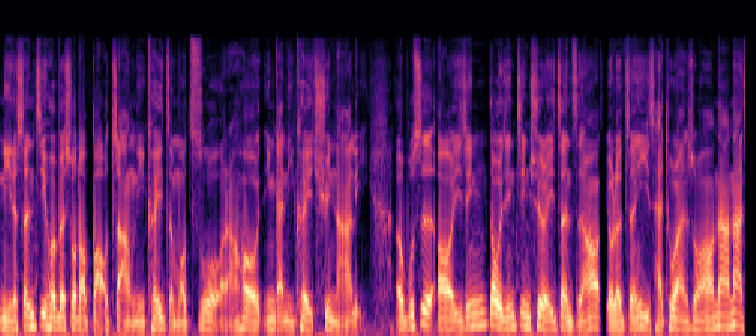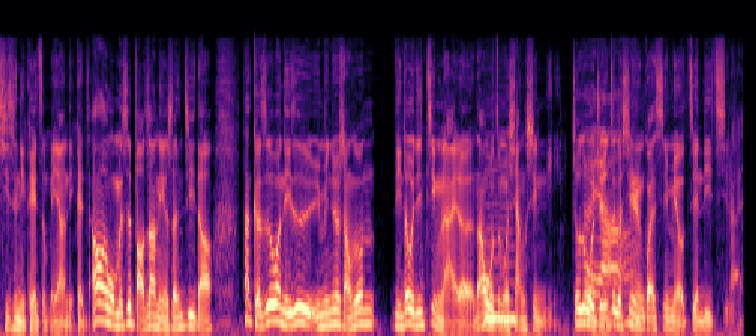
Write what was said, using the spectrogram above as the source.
你的生计会不会受到保障？你可以怎么做？然后应该你可以去哪里？而不是哦，已经都已经进去了一阵子，然后有了争议才突然说哦，那那其实你可以怎么样？你可以哦，我们是保障你的生计的哦。那可是问题是，渔民就想说，你都已经进来了，那我怎么相信你？就是我觉得这个信任关系没有建立起来，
